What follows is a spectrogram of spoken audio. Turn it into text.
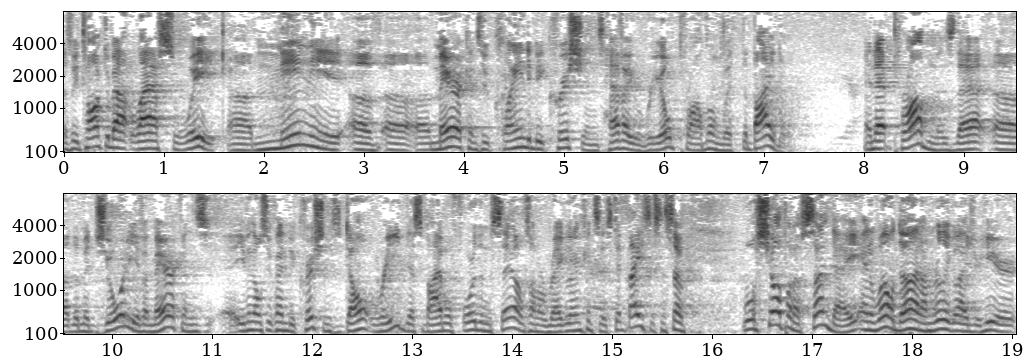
As we talked about last week, uh, many of uh, Americans who claim to be Christians have a real problem with the Bible. And that problem is that uh, the majority of Americans, even those who claim to be Christians, don't read this Bible for themselves on a regular and consistent basis. And so we'll show up on a Sunday, and well done, I'm really glad you're here.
